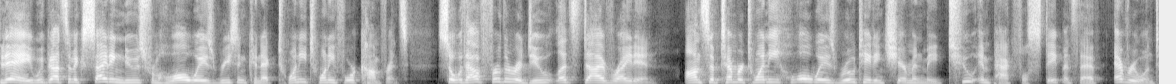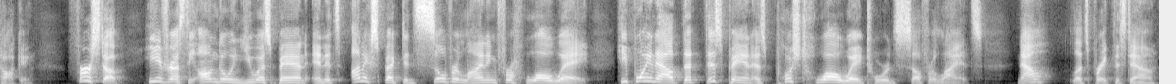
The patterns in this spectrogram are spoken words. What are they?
Today, we've got some exciting news from Huawei's recent Connect 2024 conference. So without further ado, let's dive right in. On September 20, Huawei's rotating chairman made two impactful statements that have everyone talking. First up, he addressed the ongoing US ban and its unexpected silver lining for Huawei. He pointed out that this ban has pushed Huawei towards self reliance. Now, let's break this down.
